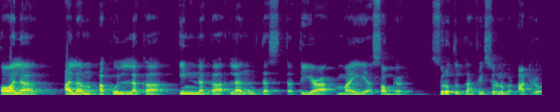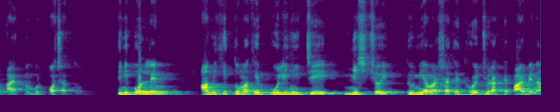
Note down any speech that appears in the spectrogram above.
কলা আলাম আকুল্লাকা ইন্নাকা লান তাস্তাতিয়া মাইয়া সবরান সুরতুল কাহফি সুর নম্বর আঠেরো, আয়াত নম্বর পঁচাত্তর। তিনি বললেন, আমি কি তোমাকে বলিনি যে নিশ্চয় তুমি আমার সাথে ধৈর্য রাখতে পারবে না?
